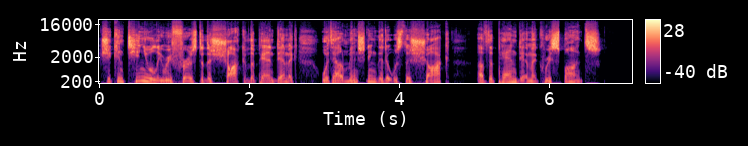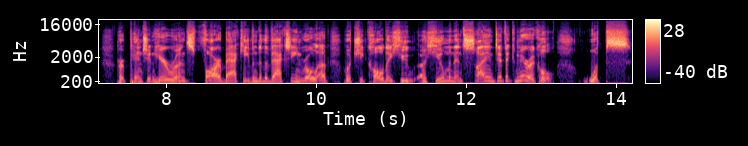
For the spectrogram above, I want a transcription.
She continually refers to the shock of the pandemic without mentioning that it was the shock of the pandemic response. Her penchant here runs far back, even to the vaccine rollout, which she called a, hu- a human and scientific miracle. Whoops.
